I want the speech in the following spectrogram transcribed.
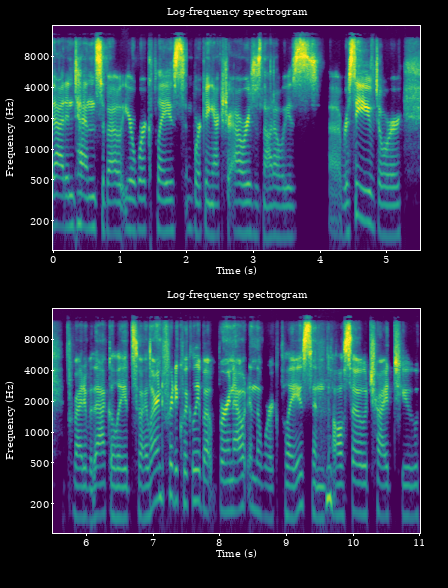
that intense about your workplace. And working extra hours is not always uh, received or provided with accolades. So I learned pretty quickly about burnout in the workplace and also tried to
